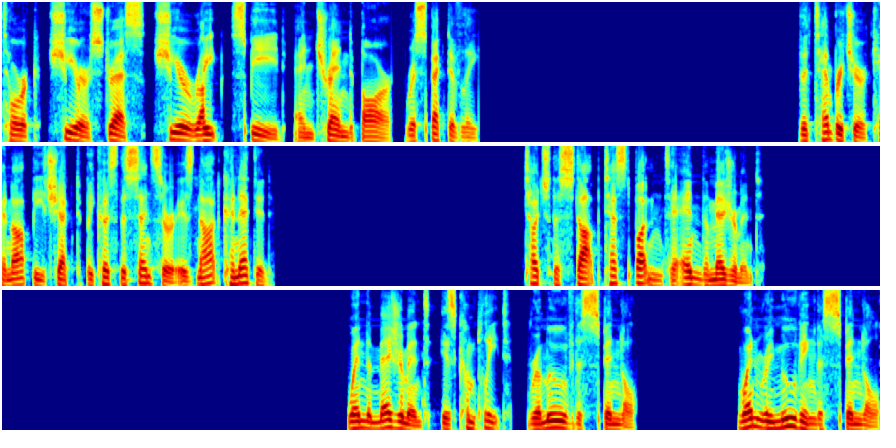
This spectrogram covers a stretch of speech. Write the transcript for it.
torque, shear stress, shear rate, speed, and trend bar, respectively. The temperature cannot be checked because the sensor is not connected. Touch the Stop Test button to end the measurement. When the measurement is complete, remove the spindle. When removing the spindle,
